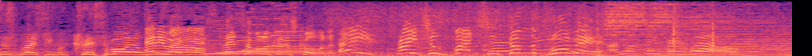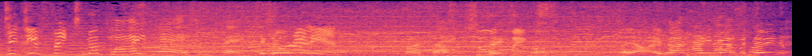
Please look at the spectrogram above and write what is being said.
To... That was especially, that was especially for Chris Boyle. Anyway, well. yes, let's have a look at the score. Hey, Rachel's back. She's done the plumbing. I'm not doing very well. Did you fix my pipe? Yeah, it's all fixed. Brilliant. Fantastic. It's all Big fixed. problem. Oh, yeah, in fact, in fact, we're doing it.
